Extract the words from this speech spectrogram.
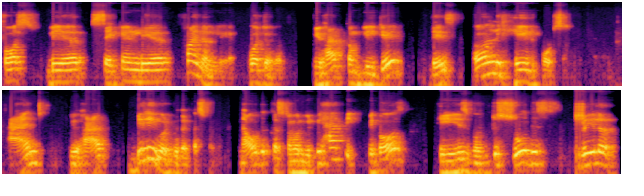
first layer, second layer, final layer, whatever. You have completed this only head portion and you have delivered to the customer. Now the customer will be happy because he is going to show this trailer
